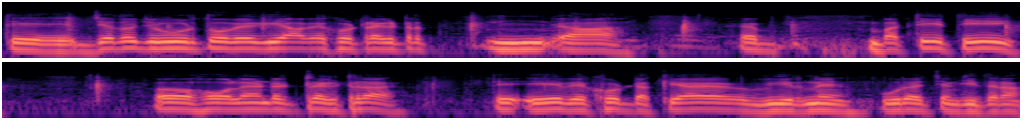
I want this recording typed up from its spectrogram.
ਤੇ ਜਦੋਂ ਜ਼ਰੂਰਤ ਹੋਵੇਗੀ ਆ ਵੇਖੋ ਟਰੈਕਟਰ ਆ 32 30 ਹੋਲੈਂਡ ਟਰੈਕਟਰ ਹੈ। ਤੇ ਇਹ ਵੇਖੋ ਡੱਕਿਆ ਵੀਰ ਨੇ ਪੂਰਾ ਚੰਗੀ ਤਰ੍ਹਾਂ।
